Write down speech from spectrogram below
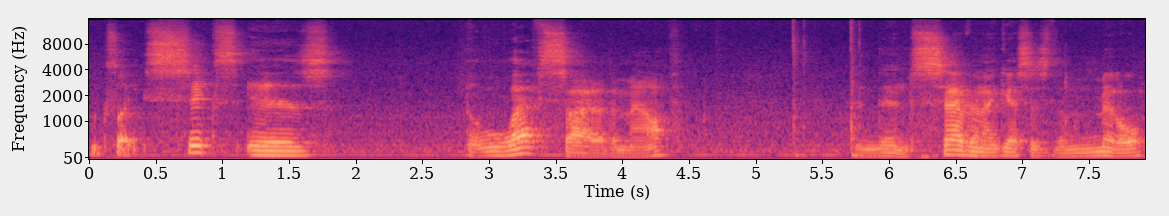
Looks like six is the left side of the mouth. And then seven, I guess, is the middle.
